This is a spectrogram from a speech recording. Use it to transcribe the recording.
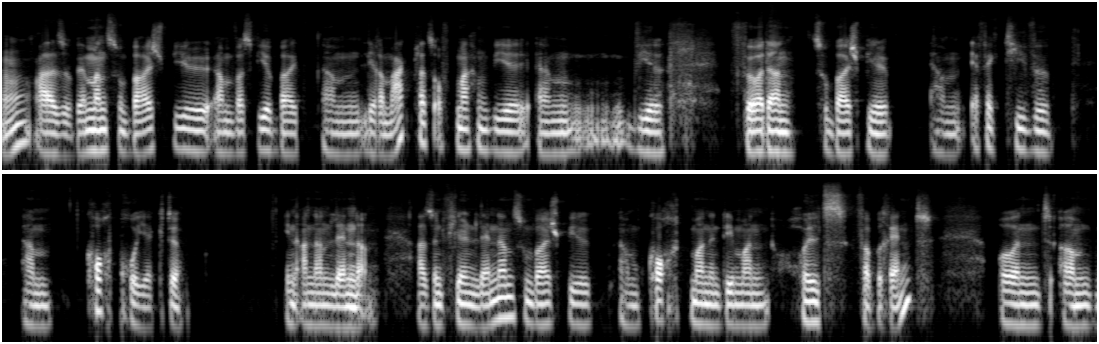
Also wenn man zum Beispiel, ähm, was wir bei ähm, Lehrer Marktplatz oft machen, wir, ähm, wir fördern zum Beispiel ähm, effektive ähm, Kochprojekte in anderen Ländern. Also in vielen Ländern zum Beispiel ähm, kocht man, indem man Holz verbrennt. Und ähm,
